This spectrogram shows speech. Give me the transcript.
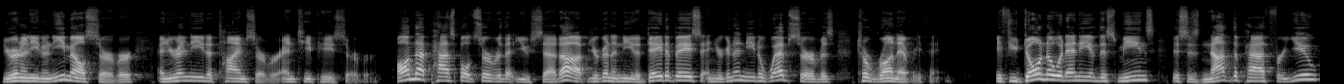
You're going to need an email server, and you're going to need a time server, NTP server. On that Passbolt server that you set up, you're going to need a database and you're going to need a web service to run everything. If you don't know what any of this means, this is not the path for you,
